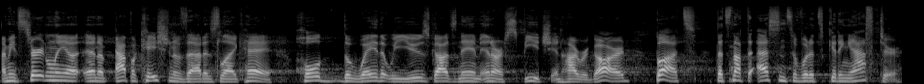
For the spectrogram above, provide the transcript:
I mean, certainly a, an application of that is like, hey, hold the way that we use God's name in our speech in high regard, but that's not the essence of what it's getting after.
